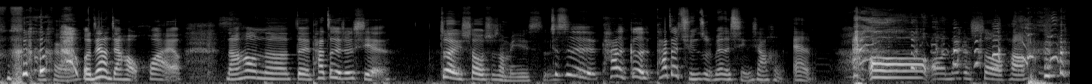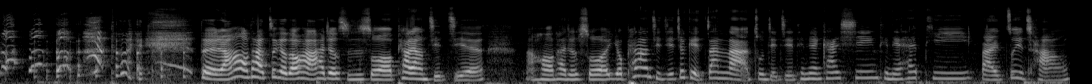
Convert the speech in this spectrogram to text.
我这样讲好坏哦。然后呢，对他这个就写，最瘦是什么意思？就是他的个他在群组里面的形象很 M。哦哦，那个瘦好，对，然后他这个的话，他就只是说漂亮姐姐，然后他就说有漂亮姐姐就给赞啦，祝姐姐天天开心，天天 happy，摆最长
